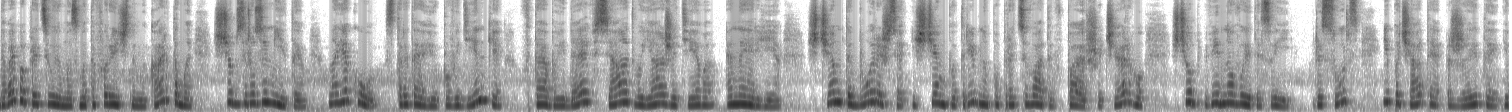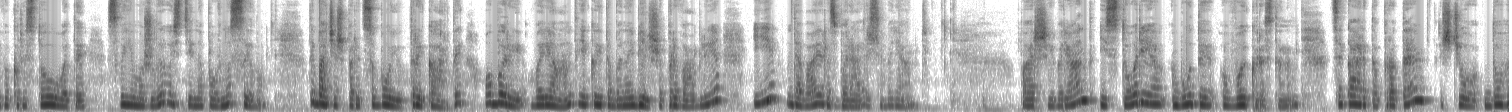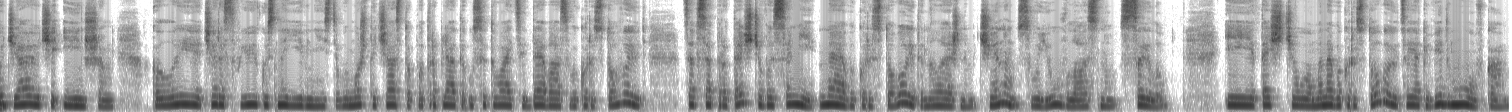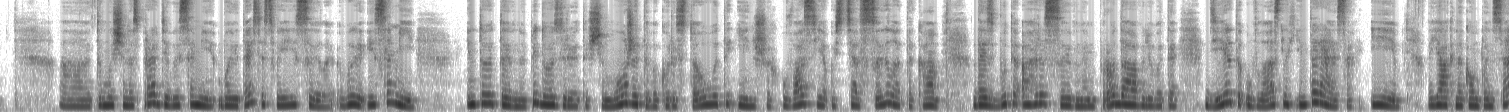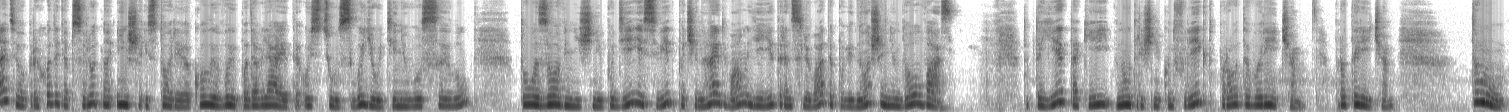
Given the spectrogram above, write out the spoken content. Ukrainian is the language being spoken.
Давай попрацюємо з метафоричними картами, щоб зрозуміти, на яку стратегію поведінки в тебе йде вся твоя життєва енергія, з чим ти борешся і з чим потрібно попрацювати в першу чергу, щоб відновити свій ресурс і почати жити і використовувати свої можливості на повну силу. Ти бачиш перед собою три карти, обери варіант, який тебе найбільше приваблює, і давай розбиратися. Варіант. Перший варіант історія бути використаним. Це карта про те, що догоджаючи іншим, коли через свою якусь наївність ви можете часто потрапляти у ситуації, де вас використовують, це все про те, що ви самі не використовуєте належним чином свою власну силу. І те, що мене використовують, це як відмовка. Тому що насправді ви самі боїтеся своєї сили. Ви і самі інтуїтивно підозрюєте, що можете використовувати інших. У вас є ось ця сила, така десь бути агресивним, продавлювати, діяти у власних інтересах. І як на компенсацію приходить абсолютно інша історія, коли ви подавляєте ось цю свою тіньову силу. То зовнішні події, світ починають вам її транслювати по відношенню до вас. Тобто є такий внутрішній конфлікт противоріччя. протиріччя. Тому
